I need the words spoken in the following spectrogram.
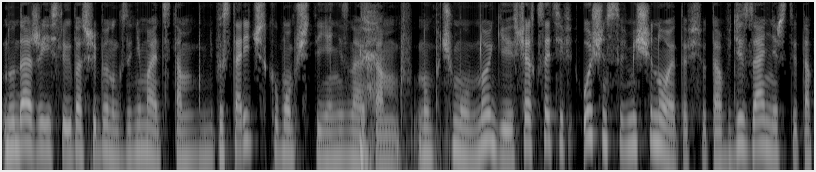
ну, даже если ваш ребенок занимается там в историческом обществе, я не знаю, там, ну, почему многие... Сейчас, кстати, очень совмещено это все там в дизайнерстве, там,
